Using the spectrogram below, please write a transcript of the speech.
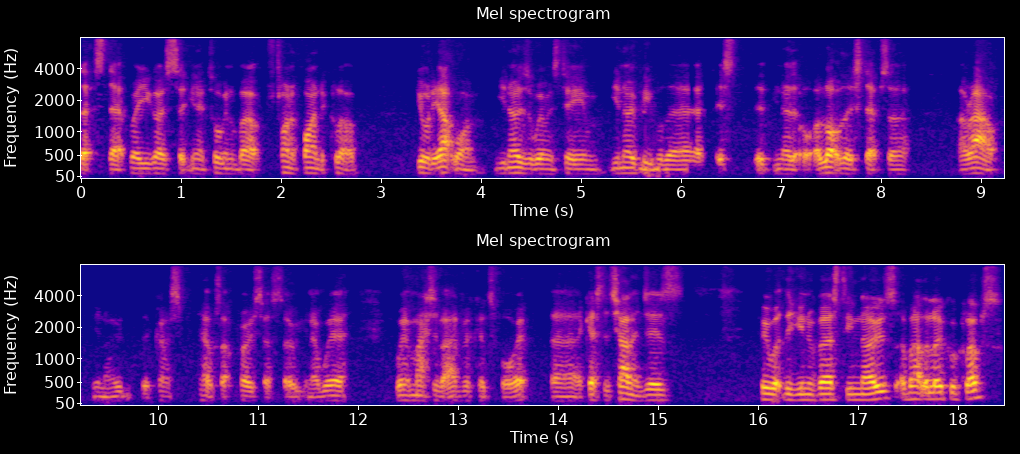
that step where you guys said, you know, talking about trying to find a club you're already at one. You know there's a women's team. You know people mm-hmm. there. It's it, you know a lot of those steps are are out. You know that kind of helps that process. So you know we're we're massive advocates for it. Uh, I guess the challenge is who at the university knows about the local clubs.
